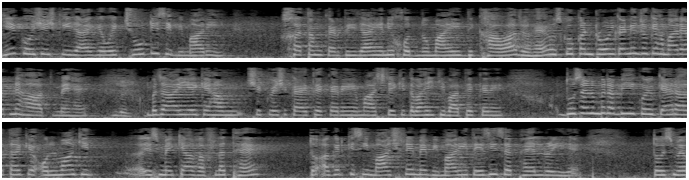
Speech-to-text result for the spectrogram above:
یہ کوشش کی جائے کہ وہ ایک چھوٹی سی بیماری ختم کر دی جائے یعنی خود نمائی دکھاوا جو ہے اس کو کنٹرول کرنی جو کہ ہمارے اپنے ہاتھ میں ہے۔ بجائے یہ کہ ہم شکوے شکایتیں کریں معاشرے کی تباہی کی باتیں کریں۔ دوسرا نمبر ابھی کوئی کہہ رہا تھا کہ علماء کی اس میں کیا غفلت ہے؟ تو اگر کسی معاشرے میں بیماری تیزی سے پھیل رہی ہے تو اس میں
